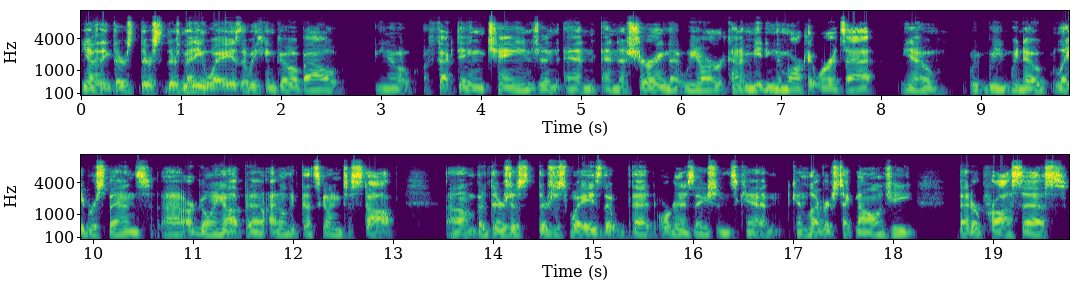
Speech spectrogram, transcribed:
you know, I think there's there's there's many ways that we can go about you know affecting change and and and assuring that we are kind of meeting the market where it's at. You know, we we know labor spends uh, are going up, and I don't think that's going to stop. Um, but there's just there's just ways that that organizations can can leverage technology, better process,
